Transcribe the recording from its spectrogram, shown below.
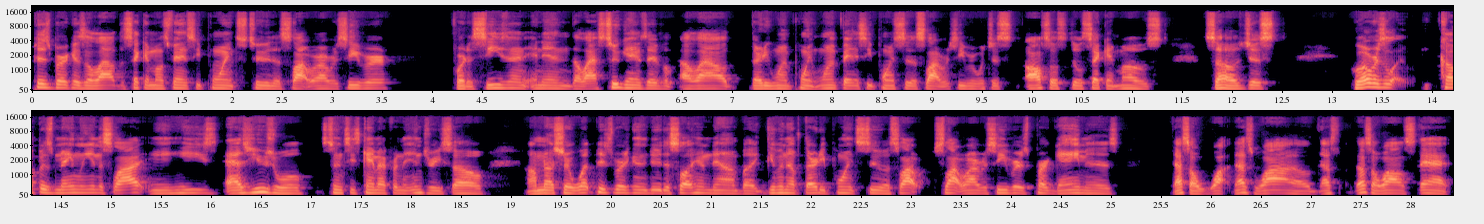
Pittsburgh has allowed the second most fantasy points to the slot wide receiver for the season, and in the last two games they've allowed 31.1 fantasy points to the slot receiver, which is also still second most. So just whoever's Kupp is mainly in the slot, and he's as usual since he's came back from the injury. So I'm not sure what Pittsburgh's going to do to slow him down, but giving up 30 points to a slot slot wide receivers per game is that's a that's wild. That's that's a wild stat.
